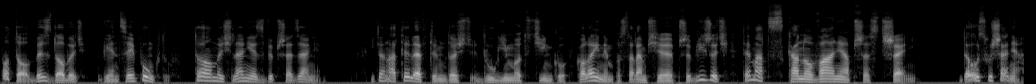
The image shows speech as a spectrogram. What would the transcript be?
po to, by zdobyć więcej punktów. To myślenie z wyprzedzeniem. I to na tyle w tym dość długim odcinku. Kolejnym postaram się przybliżyć temat skanowania przestrzeni. Do usłyszenia.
